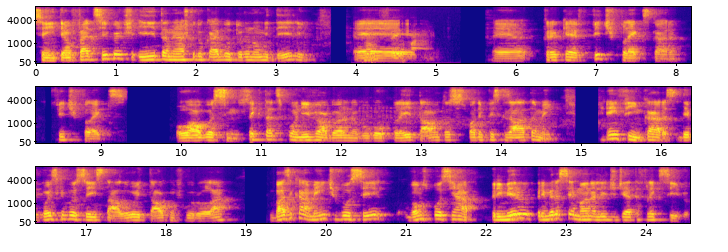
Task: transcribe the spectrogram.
Sim, tem o Fat Secret e também acho que o do Caibotura o nome dele é, Não sei, mano. É, creio que é Fitflex, cara. Fitflex. Ou algo assim. Sei que está disponível agora no Google Play e tal, então vocês podem pesquisar lá também. Enfim, cara, depois que você instalou e tal, configurou lá, basicamente você, vamos supor assim, a primeiro, primeira semana ali de dieta flexível.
